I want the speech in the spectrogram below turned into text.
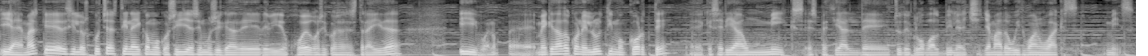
Y además que si lo escuchas tiene ahí como cosillas y música de, de videojuegos y cosas extraídas. Y bueno, eh, me he quedado con el último corte, eh, que sería un mix especial de To the Global Village llamado With One Wax Miss.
